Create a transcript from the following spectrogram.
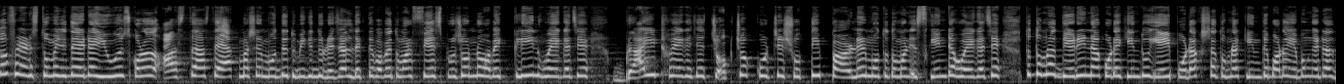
তো ফ্রেন্ডস তুমি যদি এটা ইউজ করো, আস্তে আস্তে এক মাসের মধ্যে তুমি কিন্তু রেজাল্ট দেখতে পাবে। তোমার ফেস প্রচণ্ডভাবে ক্লিন হয়ে গেছে ব্রাইট হয়ে গেছে, চকচক করছে, সত্যি পার্লের মতো তোমার স্কিনটা হয়ে গেছে। তো তোমরা দেরি না করে কিন্তু এই প্রোডাক্টসটা তোমরা কিনতে পারো এবং এটার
